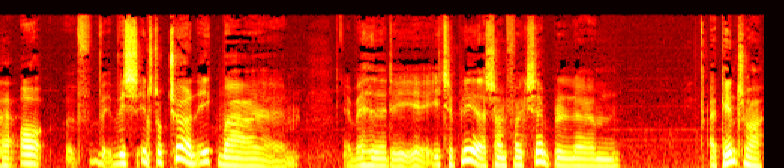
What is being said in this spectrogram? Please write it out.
Ja. og hvis instruktøren ikke var, øh, hvad hedder det, etableret som for eksempel øh, Agentor,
